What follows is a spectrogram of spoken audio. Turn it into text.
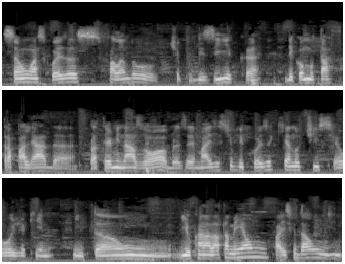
são as coisas falando, tipo, de zika de como tá atrapalhada para terminar as obras, é mais esse tipo de coisa que é notícia hoje aqui, né? Então, e o Canadá também é um país que dá um,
